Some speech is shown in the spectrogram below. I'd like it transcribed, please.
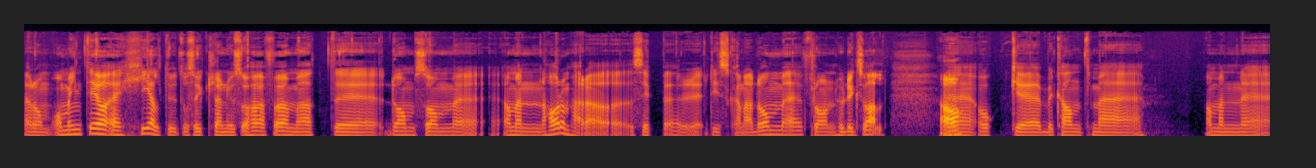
är de. Om inte jag är helt ute och cyklar nu så har jag för mig att eh, de som eh, ja, men har de här uh, zipperdiskarna, de är från Hudiksvall. Ja, Eh, och eh, bekant med ja, men, eh,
